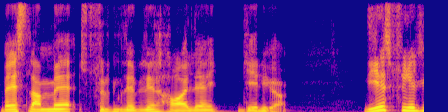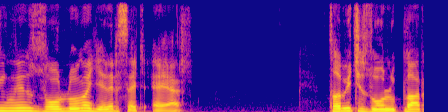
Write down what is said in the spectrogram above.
beslenme sürdürülebilir hale geliyor. Diyet sürecinin zorluğuna gelirsek eğer tabii ki zorluklar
